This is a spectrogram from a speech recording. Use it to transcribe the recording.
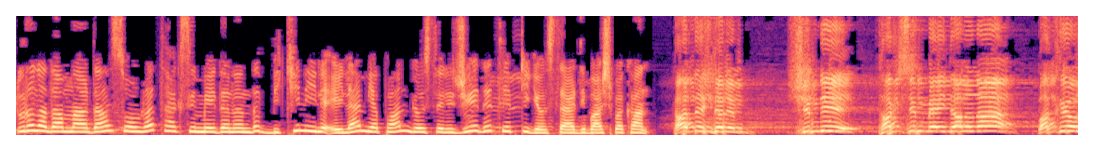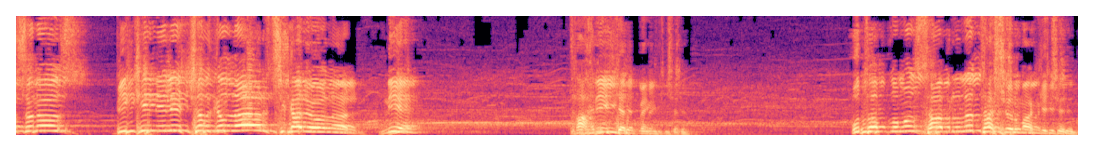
Duran adamlardan sonra Taksim Meydanı'nda bikiniyle eylem yapan göstericiye de tepki gösterdi başbakan. Kardeşlerim şimdi Taksim Meydanı'na bakıyorsunuz bikinili çılgınlar çıkarıyorlar. Niye? Tahrik etmek için. Bu toplumun sabrını taşırmak için.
